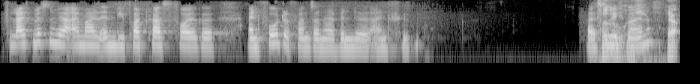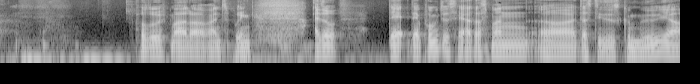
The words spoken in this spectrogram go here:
Vielleicht müssen wir einmal in die Podcast-Folge ein Foto von so einer Windel einfügen. Weißt Versuch du, wie ich meine? Ich. Ja. Versuche ich mal da reinzubringen. Also, der, der Punkt ist ja, dass man, äh, dass dieses Gemüll ja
